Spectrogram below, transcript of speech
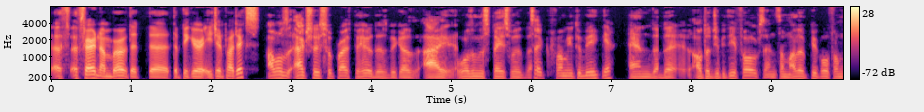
a, a fair number of the, the the bigger agent projects. I was actually surprised to hear this because I was in the space with Sick from E2B Yeah. and the AutoGPT folks and some other people from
